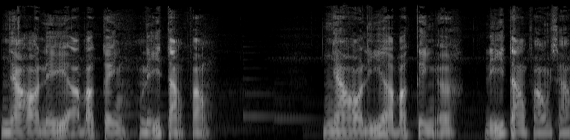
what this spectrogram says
Nhà họ Lý ở Bắc Kinh, Lý Tàng Phòng. Nhà họ Lý ở Bắc Kinh, ừ, Lý Tàng phong sao?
